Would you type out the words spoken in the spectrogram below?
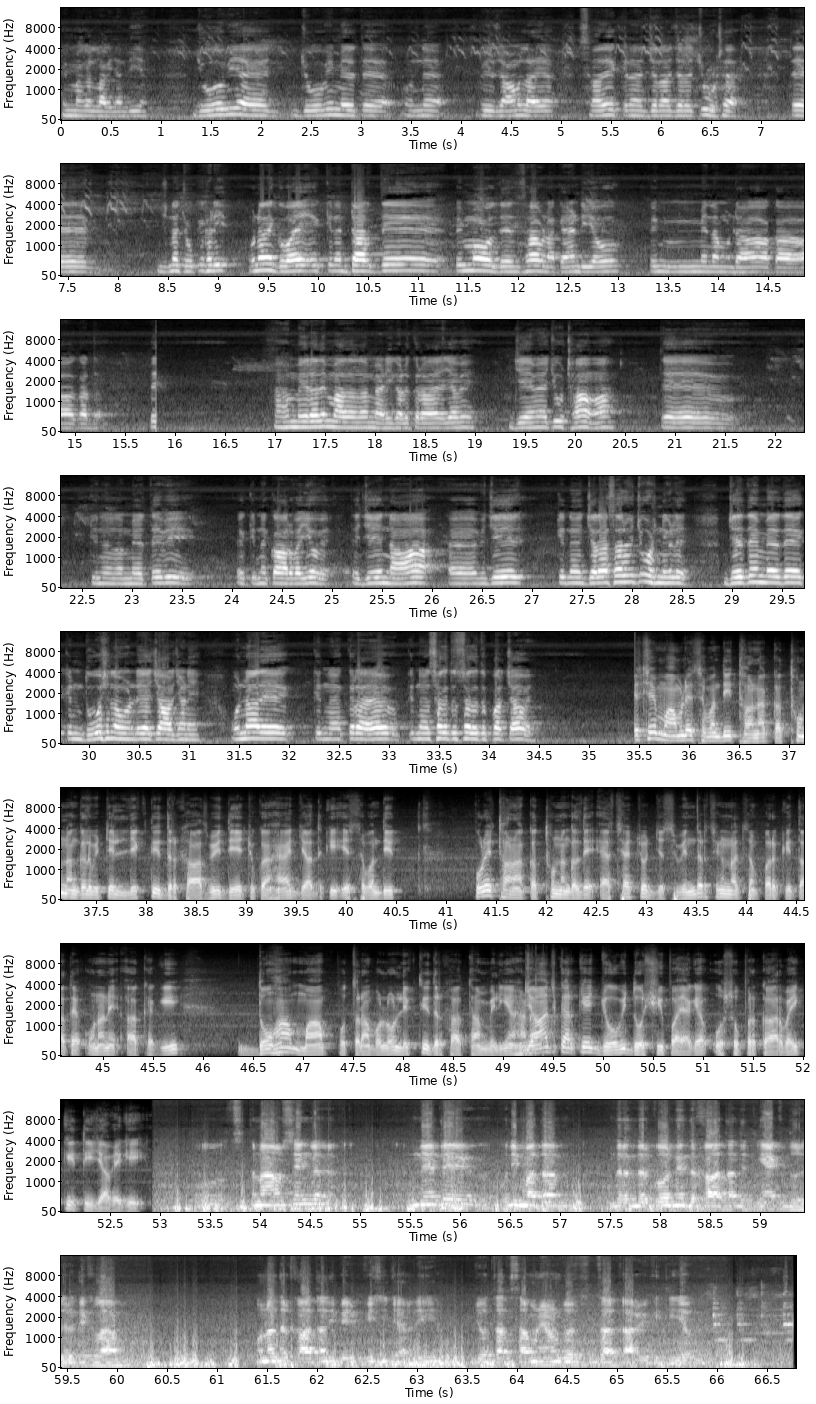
ਵੀ ਮਗਰ ਲੱਗ ਜਾਂਦੀ ਹੈ ਜੋ ਵੀ ਹੈ ਜੋ ਵੀ ਮੇਰੇ ਤੇ ਉਹਨੇ ਵੀ ਇਲਜ਼ਾਮ ਲਾਏ ਆ। ਸਾਰੇ ਕਿੰਨਾ ਜ਼ਿਆਦਾ ਜਰਾ ਝੂਠ ਹੈ। ਤੇ ਜਿੰਨਾ ਚੁੱਕ ਖੜੀ, ਉਹਨਾਂ ਨੇ ਗਵਾਏ ਕਿੰਨਾ ਡਰਦੇ ਵੀ ਮਾਹੌਲ ਦੇ ਹਿਸਾਬ ਨਾਲ ਕਹਿਣ ਦੀ ਆ ਉਹ ਵੀ ਮੇਰਾ ਮੁੰਡਾ ਆ ਕਰਦਾ ਤੇ ਮੇਰਾ ਤੇ ਮਾਤਾ ਦਾ ਮੈਡੀਕਲ ਕਰਾਇਆ ਜਾਵੇ, ਜੇ ਮੈਂ ਝੂਠਾ ਹਾਂ ਤੇ ਕਿੰਨਾ ਮੇਰੇ ਤੇ ਵੀ ਕਿੰਨਾ ਕਾਰਵਾਈ ਹੋਵੇ। ਤੇ ਜੇ ਨਾ ਜੇ ਕਿੰਨਾ ਜਰਾ ਸਰ ਝੂਠ ਨਿਕਲੇ, ਜੇ ਤੇ ਮੇਰੇ ਤੇ ਕਿੰਨਾ ਦੋਸ਼ ਲਾਉਣ ਲਿਆ ਚਾਰ ਜਣੇ, ਉਹਨਾਂ ਦੇ ਕਿੰਨਾ ਕਰਾਇਆ ਕਿੰਨਾ ਸਖਤ ਸਖਤ ਪਰਚਾ ਹੋਵੇ। ਇਸੇ ਮਾਮਲੇ ਸੰਬੰਧੀ ਥਾਣਾ ਕੱਥੂ ਨੰਗਲ ਵਿੱਚ ਲਿਖਤੀ ਦਰਖਾਸਤ ਵੀ ਦੇ ਚੁੱਕਾ ਹੈ ਜਦ ਕਿ ਇਸ ਸੰਬੰਧੀ ਪੂਰੇ ਥਾਣਾ ਕੱਥੂ ਨੰਗਲ ਦੇ ਐਸਐਚਓ ਜਸਵਿੰਦਰ ਸਿੰਘ ਨਾਲ ਸੰਪਰਕ ਕੀਤਾ ਤੇ ਉਹਨਾਂ ਨੇ ਆਖਿਆ ਕਿ ਦੋਹਾਂ ਮਾਂ ਪੁੱਤਰਾਂ ਵੱਲੋਂ ਲਿਖਤੀ ਦਰਖਾਸਤਾਂ ਮਿਲੀਆਂ ਹਨ। ਜਾਂਚ ਕਰਕੇ ਜੋ ਵੀ ਦੋਸ਼ੀ ਪਾਇਆ ਗਿਆ ਉਸ ਉੱਪਰ ਕਾਰਵਾਈ ਕੀਤੀ ਜਾਵੇਗੀ। ਉਹ ਸਤਨਾਮ ਸਿੰਘ ਨੇ ਤੇ ਉਹਦੀ ਮਾਤਾ ਨਰਿੰਦਰ ਕੌਰ ਨੇ ਦਰਖਾਸਤਾਂ ਦਿੱਤੀਆਂ ਇੱਕ ਦੂਸਰੇ ਦੇ ਖਿਲਾਫ। ਉਹਨਾਂ ਦਰਖਾਸਤਾਂ ਦੀ ਵੈਰੀਫਿਕੇਸ਼ਨ ਚੱਲ ਰਹੀ ਹੈ, ਜੋ ਤੱਥ ਸਾਹਮਣੇ ਆਉਣਗੇ, ਉਸ ਕਾਰਵਾਈ ਕੀਤੀ ਜਾਵੇਗੀ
